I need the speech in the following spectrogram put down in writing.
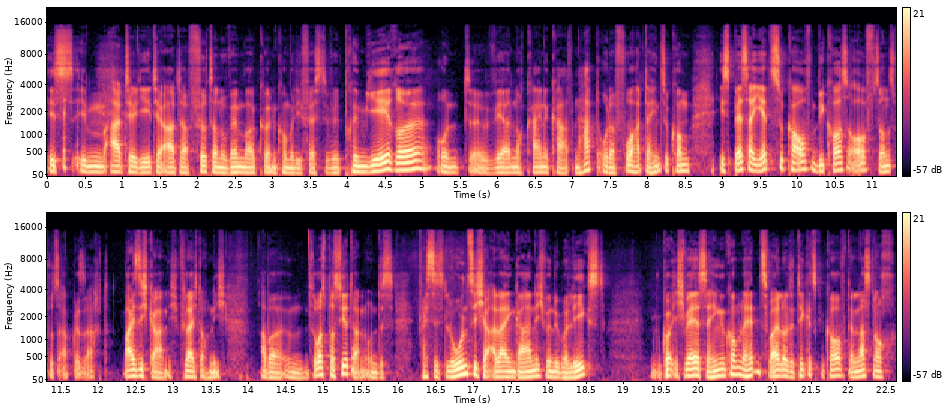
Ist im Atelier Theater 4. November Köln Comedy Festival Premiere. Und äh, wer noch keine Karten hat oder vorhat, da hinzukommen, ist besser jetzt zu kaufen, because of, sonst wird es abgesagt. Weiß ich gar nicht, vielleicht auch nicht. Aber ähm, sowas passiert dann. Und es, weiß, es lohnt sich ja allein gar nicht, wenn du überlegst, ich wäre jetzt da hingekommen, da hätten zwei Leute Tickets gekauft, dann lass noch,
